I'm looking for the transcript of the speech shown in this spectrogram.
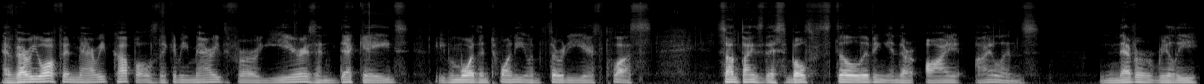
And very often, married couples, they can be married for years and decades, even more than 20 or 30 years plus. Sometimes they're both still living in their I islands, never really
